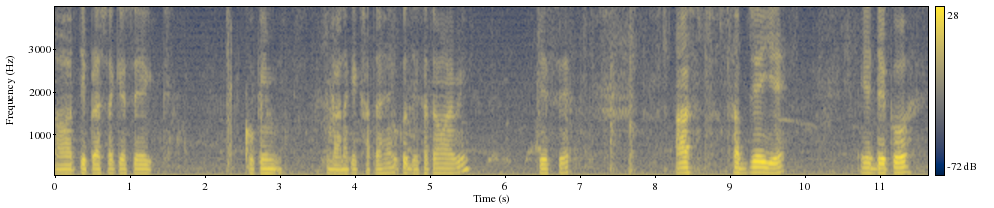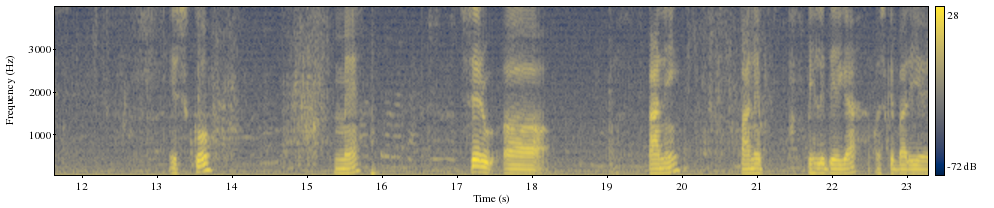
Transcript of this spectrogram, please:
और टिप्रासा कैसे कुकिंग बना के खाता है उसको दिखाता हूँ अभी। कैसे? आज सब्ज़ी ये। ये देखो इसको मैं सिर्फ़ पानी पानी पहले देगा, उसके बाद ये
